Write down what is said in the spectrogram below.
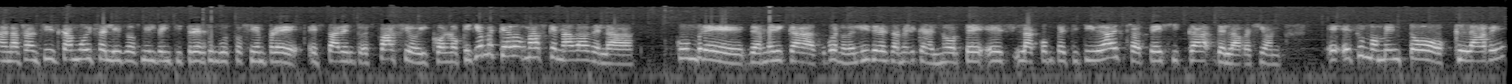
Ana Francisca, muy feliz 2023, un gusto siempre estar en tu espacio. Y con lo que yo me quedo más que nada de la cumbre de América, bueno, de líderes de América del Norte, es la competitividad estratégica de la región. E, es un momento clave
